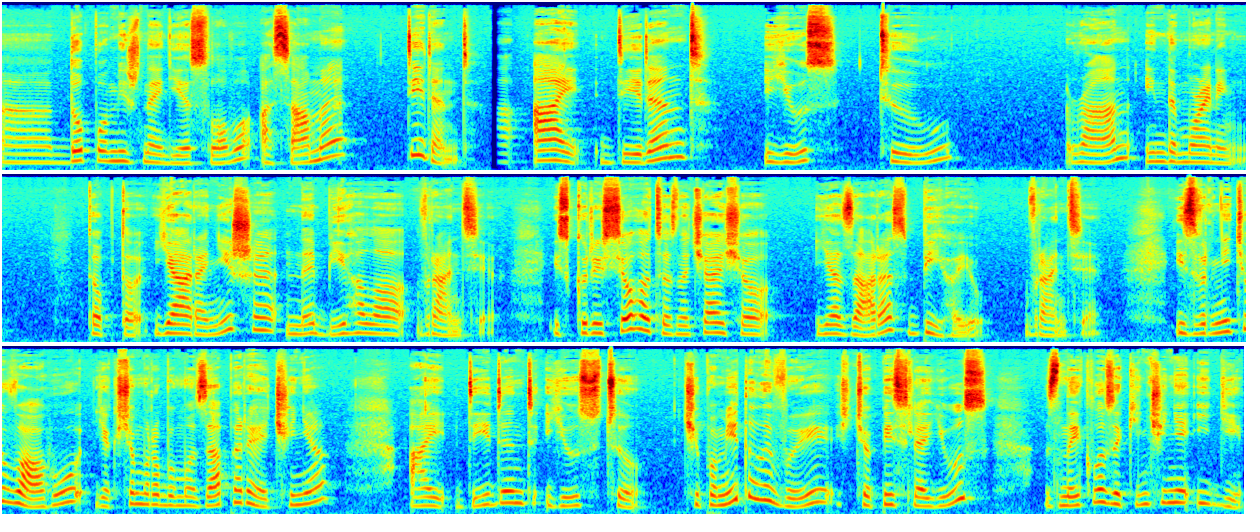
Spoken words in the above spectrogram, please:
е, допоміжне дієслово, а саме didn't. I didn't used to run in the morning. Тобто я раніше не бігала вранці. І, скоріш всього, це означає, що я зараз бігаю вранці. І зверніть увагу, якщо ми робимо заперечення, I didn't used to. Чи помітили ви, що після use зникло закінчення «ed»?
